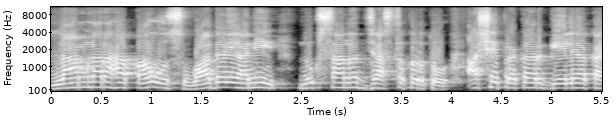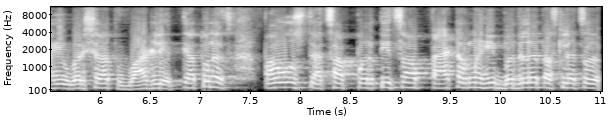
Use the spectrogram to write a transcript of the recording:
लांबणारा हा पाऊस वादळे आणि नुकसानच जास्त करतो. असे प्रकार गेल्या काही वर्षात वाढले त्यातूनच पाऊस त्याचा परतीचा पॅटर्नही बदलत असल्याचं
